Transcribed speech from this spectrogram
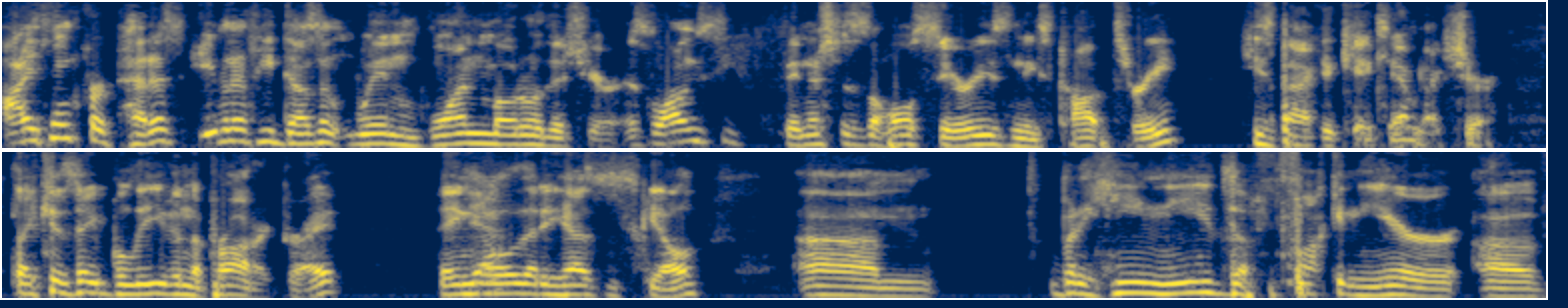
I think for Pettis, even if he doesn't win one moto this year, as long as he finishes the whole series and he's top three, he's back at KTM next year. Like because they believe in the product, right? They know Yeah. that he has the skill, um, but he needs a fucking year of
